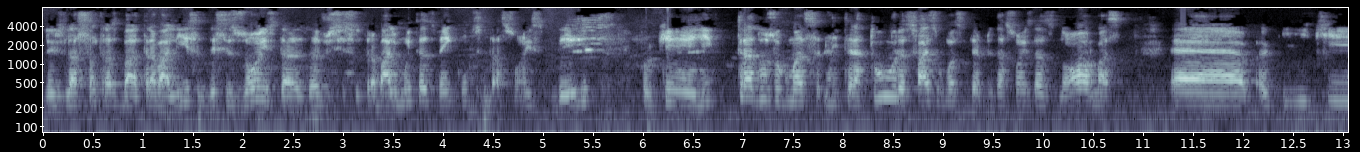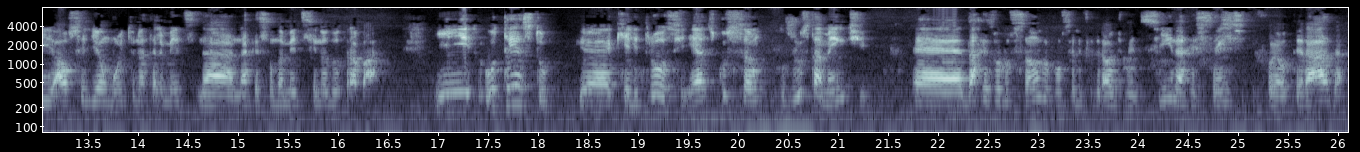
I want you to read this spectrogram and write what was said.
legislação tra trabalhista, decisões da, da, Justiça do Trabalho, muitas vêm com citações dele, porque ele traduz algumas literaturas, faz algumas interpretações das normas é, e que auxiliam muito na, na, na, questão da medicina do trabalho. E o texto é, que ele trouxe é a discussão justamente é, da resolução do Conselho Federal de Medicina recente, que foi alterada,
